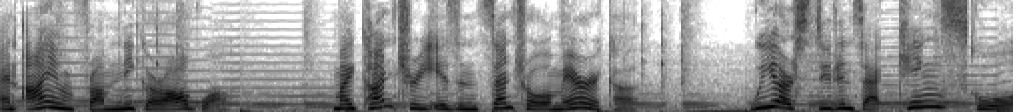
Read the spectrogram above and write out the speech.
and I am from Nicaragua. My country is in Central America. We are students at King's School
